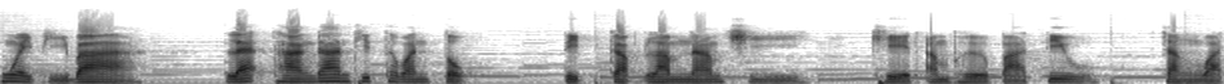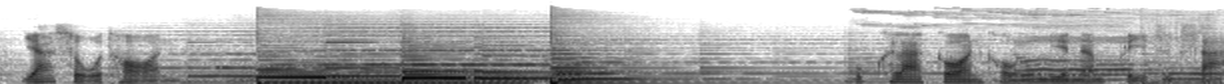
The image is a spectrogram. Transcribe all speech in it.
ห้วยผีบ้า และทางด้านทิศตะวันตก ติดกับลำน้ำชี เขตอำเภอป่าติ้ว จังหวัดยะโสธร บุคลากรของโรงเรียนน้ำปรีศึกษา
